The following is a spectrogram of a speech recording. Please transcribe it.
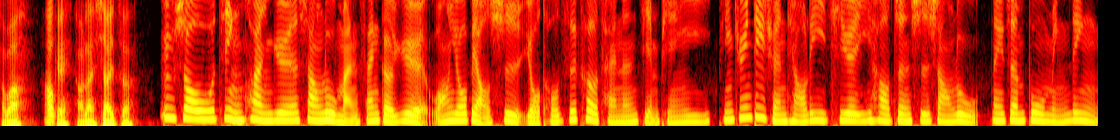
好吧？OK，好，来下一则。预售屋净换约上路满三个月，网友表示有投资客才能捡便宜。平均地权条例七月一号正式上路，内政部明令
